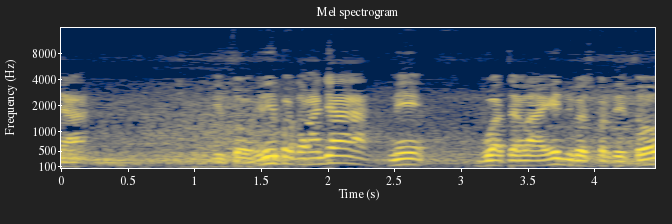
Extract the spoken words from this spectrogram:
Ya. Gitu. Ini potong aja. Ini buat yang lain juga seperti itu.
